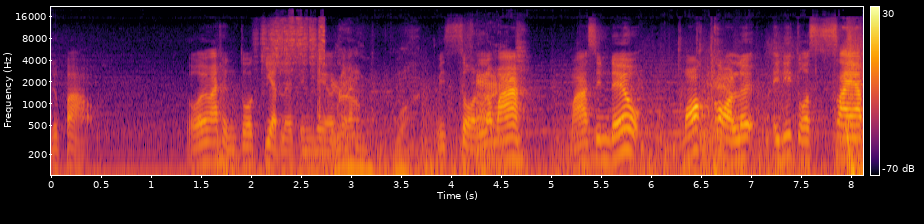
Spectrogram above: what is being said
หรือเปล่าโอ้ยมาถึงตัวเกียรติเลยซินเดลใช่ไหม Round one. มีสนแล้วมา มาซินเดลบล็อกก่อนเลยไอ้นี่ตัวแสบ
